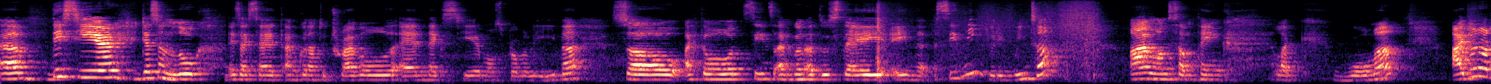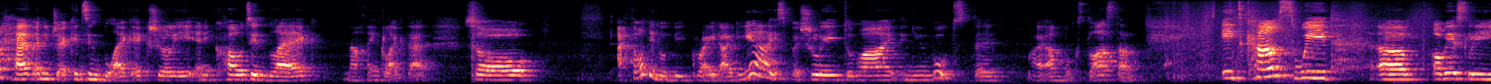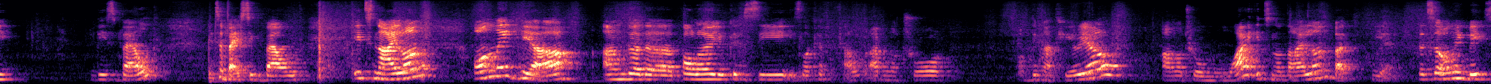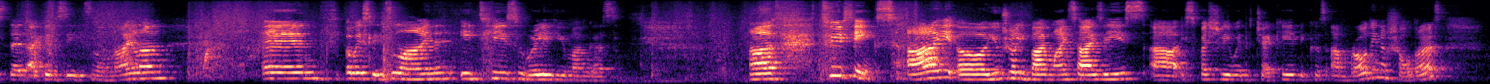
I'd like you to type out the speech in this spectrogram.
um, this year it doesn't look as I said I'm gonna to travel and next year most probably either so I thought since I'm gonna to stay in Sydney during winter I want something like warmer. I do not have any jackets in black actually, any coats in black, nothing like that. So I thought it would be a great idea, especially to my new boots that I unboxed last time. It comes with um, obviously this belt. It's a basic belt. It's nylon. Only here under the collar you can see it's like a felt. I'm not sure of the material. I'm not sure why it's not nylon, but yeah, that's the only bits that I can see it's not nylon. And obviously it's lined. It is really humongous. Uh, two things. I uh, usually buy my sizes, uh, especially with jacket, because I'm broad in the shoulders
